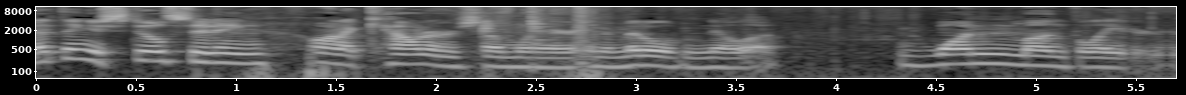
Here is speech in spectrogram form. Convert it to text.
That thing is still sitting on a counter somewhere in the middle of Manila, one month later,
